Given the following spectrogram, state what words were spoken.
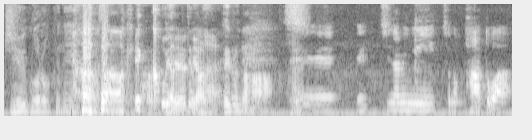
1 5六6年 やってます結やってる、ますやってるな。えーえちなみにそのパートは？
